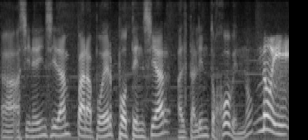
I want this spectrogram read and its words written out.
a, a Zinedine Zidane para poder potenciar al talento joven, ¿no? No, y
